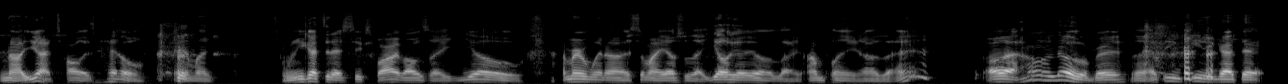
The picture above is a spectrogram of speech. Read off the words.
No, you got tall as hell. And like when you got to that six five, I was like, yo. I remember when uh somebody else was like, yo, yo, yo, like I'm playing. I was like, eh? Oh, I don't know, bro. Like, I think Keenan got that.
